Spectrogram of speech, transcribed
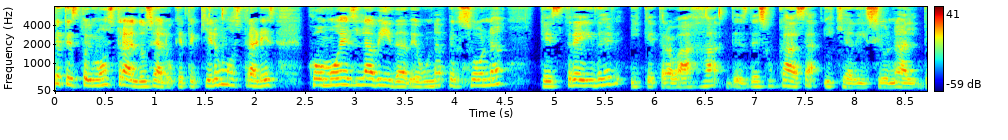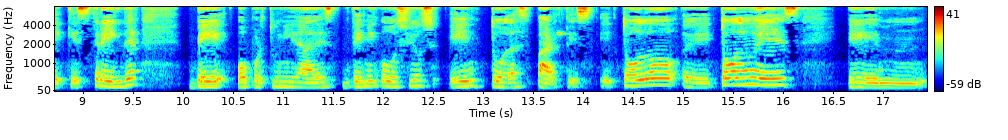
que te estoy mostrando, o sea, lo que te quiero mostrar es cómo es la vida de una persona que es trader y que trabaja desde su casa y que adicional de que es trader, ve oportunidades de negocios en todas partes. Eh, todo, eh, todo es em,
